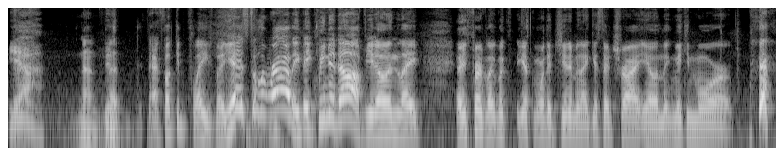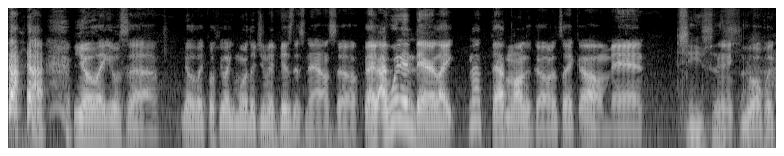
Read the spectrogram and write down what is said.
yeah. No, This- that, that fucking place, but yeah, it's still around. Like they cleaned it up, you know, and like. Like, for, like look, I guess more legitimate. I guess they're trying, you know, like making more, you know, like it was, uh, you know, like supposed to be like more legitimate business now. So I, I went in there like not that long ago. and It's like, oh man, Jesus, you all went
